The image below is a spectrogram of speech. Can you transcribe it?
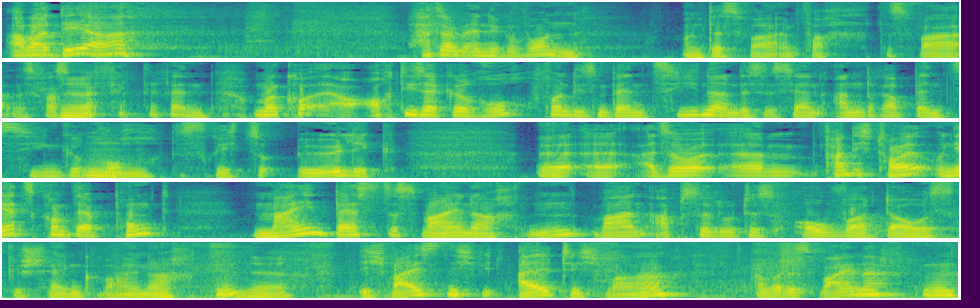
Aber der hat am Ende gewonnen. Und das war einfach, das war, das war das Ja. perfekte Rennen. Und man auch dieser Geruch von diesen Benzinern, das ist ja ein anderer Benzingeruch. Mhm. Das riecht so ölig. Äh, äh, also ähm, fand ich toll. Und jetzt kommt der Punkt. Mein bestes Weihnachten war ein absolutes Overdose-Geschenk Weihnachten. Ja. Ich weiß nicht, wie alt ich war, aber das Weihnachten,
